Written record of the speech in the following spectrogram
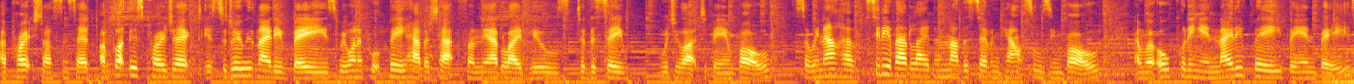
approached us and said, I've got this project, it's to do with native bees. We want to put bee habitat from the Adelaide Hills to the sea. Would you like to be involved? So we now have City of Adelaide and another seven councils involved and we're all putting in native bee B&Bs.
